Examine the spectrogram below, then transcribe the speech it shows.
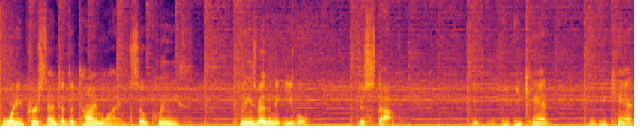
40% of the timeline. So please, please, Resident Evil, just stop. You, you, can't, you can't.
